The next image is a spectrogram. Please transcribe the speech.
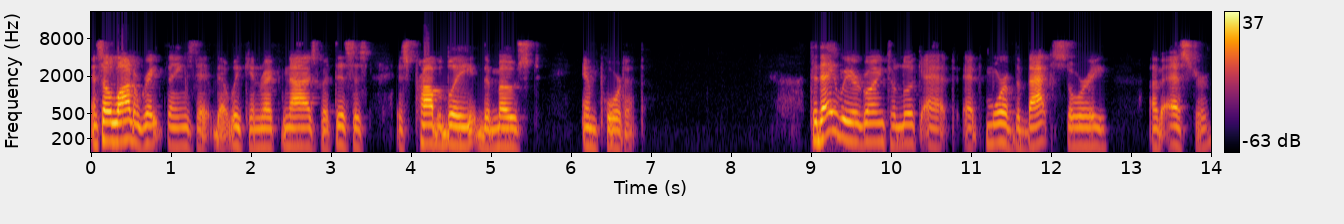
And so, a lot of great things that, that we can recognize, but this is, is probably the most important. Today, we are going to look at, at more of the backstory of Esther.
